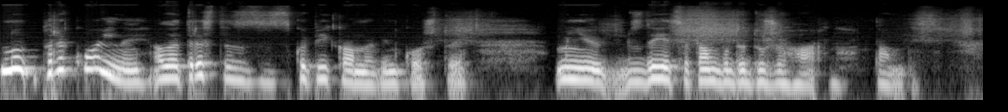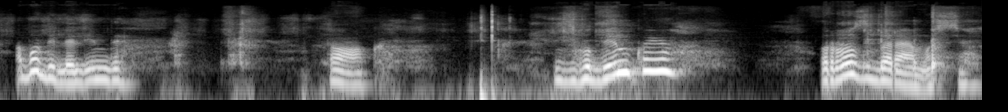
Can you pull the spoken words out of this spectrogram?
Ну, прикольний, але 300 з копійками він коштує. Мені здається, там буде дуже гарно. Там десь. Або біля Лінди. Так. З годинкою розберемося.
